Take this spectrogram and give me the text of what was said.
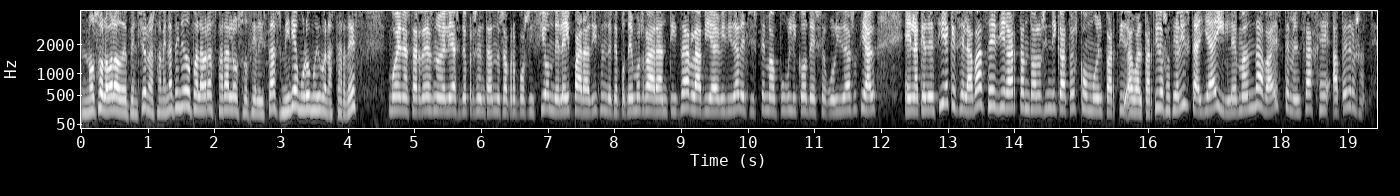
no solo ha hablado de pensiones, también ha tenido palabras para los socialistas. Miriam Muro, muy buenas tardes. Buenas tardes. Noelia ha sido presentando esa proposición de ley para, dicen desde Podemos, garantizar la viabilidad del sistema público de seguridad social, en la que decía que se la va a hacer llegar tanto a los sindicatos como el partido, al Partido Socialista. Y ahí le mandaba este mensaje a Pedro Sánchez.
